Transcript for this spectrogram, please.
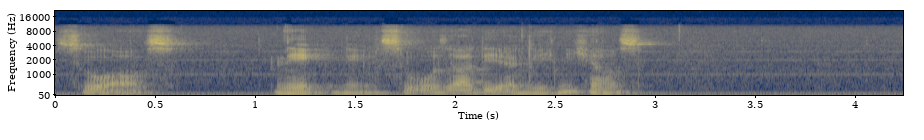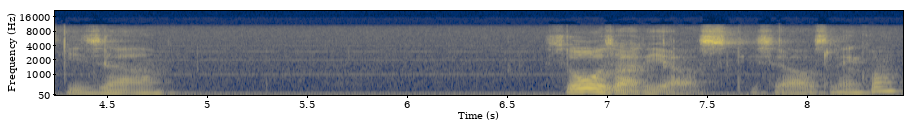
so aus. Nee, nee, so sah die eigentlich nicht aus. Die sah, so sah die aus, diese Auslenkung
